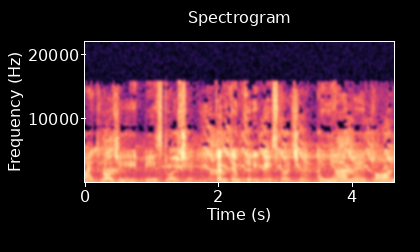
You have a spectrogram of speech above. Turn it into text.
માઇથોલોજી બેઝડ હોય છે કન્ટેમ્પરરી બેઝડ હોય છે. અહીંયા મેં ત્રણ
